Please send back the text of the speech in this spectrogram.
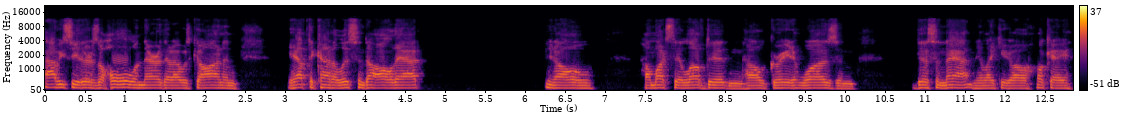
obviously, there's a hole in there that I was gone, and you have to kind of listen to all that. You know, how much they loved it and how great it was, and this and that. And you're like, you go, okay,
